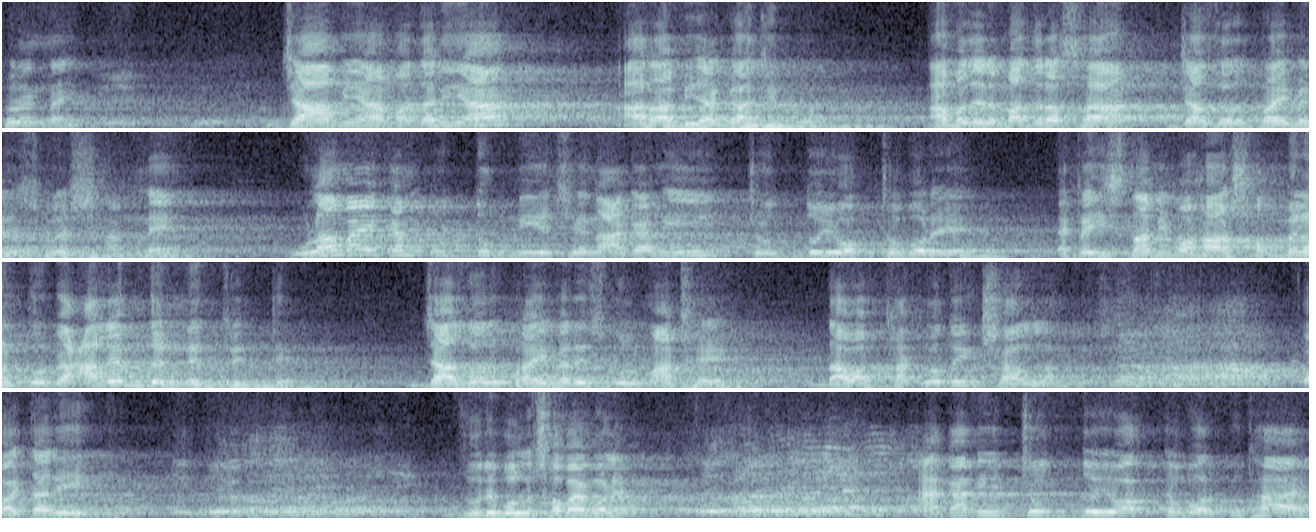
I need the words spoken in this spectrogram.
শোনেন নাই? জামিয়া মাদানিয়া আরাবিয়া গাজীপুর। আমাদের মাদ্রাসা জাজর প্রাইমারি স্কুলের সামনে। উলামায়ে কাম উদ্যোগ নিয়েছেন আগামী চোদ্দই অক্টোবরে একটা ইসলামী মহা সম্মেলন করবে আলেমদের নেতৃত্বে। জাজর প্রাইমারি স্কুল মাঠে দাওয়াত থাকল তো ইনশাল্লাহ কয় তারিখ? জোরে বললে সবাই বলে। আগামী চোদ্দই অক্টোবর কোথায়?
